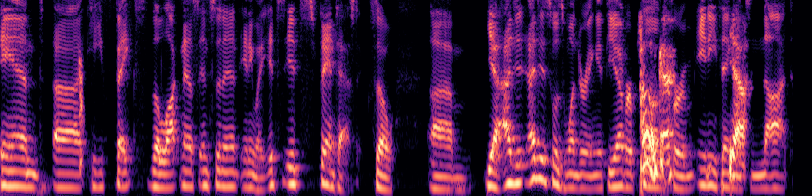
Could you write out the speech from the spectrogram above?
and uh, he fakes the Loch Ness incident. Anyway, it's it's fantastic. So. Um, yeah, I just, I just was wondering if you ever Oh, pulled okay. from anything Yeah. that's not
